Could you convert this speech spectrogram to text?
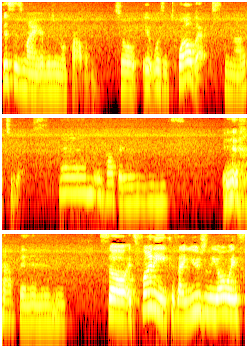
This is my original problem. So it was a 12x, not a 2x. And it happens. It happens. So it's funny because I usually always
